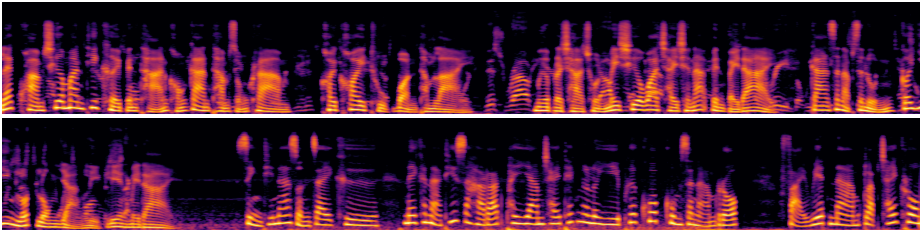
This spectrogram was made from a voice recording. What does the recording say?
และความเชื่อมั่นที่เคยเป็นฐานของการทำสงคราม ค่อยๆ ถูกบ่อนทำลาย เมื่อประชาชนไม่เชื่อว่าชัยชนะเป็นไปได้ การสนับสนุนก็ยิ่งลดลงอย่างหลีกเลี่ยงไม่ได้ สิ่งที่น่าสนใจคือ ในขณะที่สหรัฐพยายามใช้เทคโนโลยีเพื่อควบคุมสนามรบ ฝ่ายเวียดนามกลับใช้โครง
